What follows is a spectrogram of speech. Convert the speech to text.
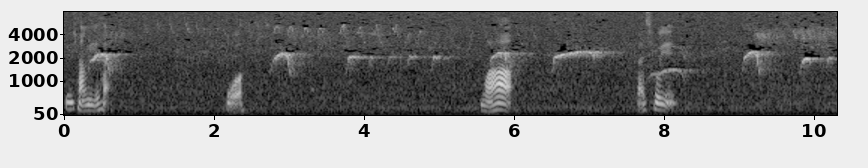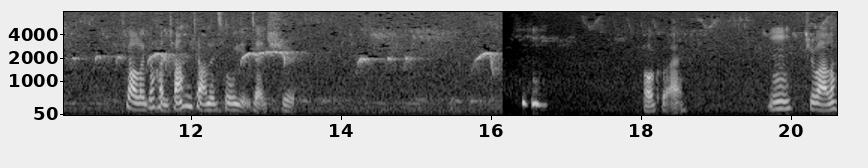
非常厉害！哇！哇！白蚯蚓挑了个很长很长的蚯蚓在吃，好可爱。嗯，吃完了，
